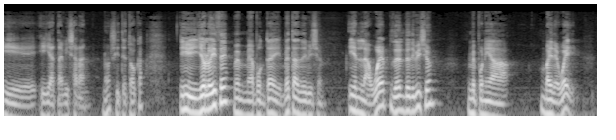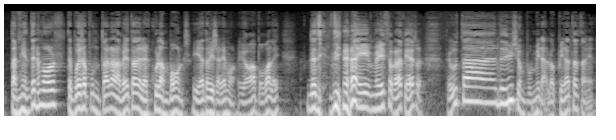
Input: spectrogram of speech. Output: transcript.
y, ya te avisarán, ¿no? Si te toca. Y yo lo hice, me, apunté ahí, beta Division. Y en la web del The Division me ponía, by the way, también tenemos, te puedes apuntar a la beta del Skull and Bones y ya te avisaremos. Y yo, ah, pues vale. Me hizo gracia eso. ¿Te gusta el The Division? Pues mira, los piratas también.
